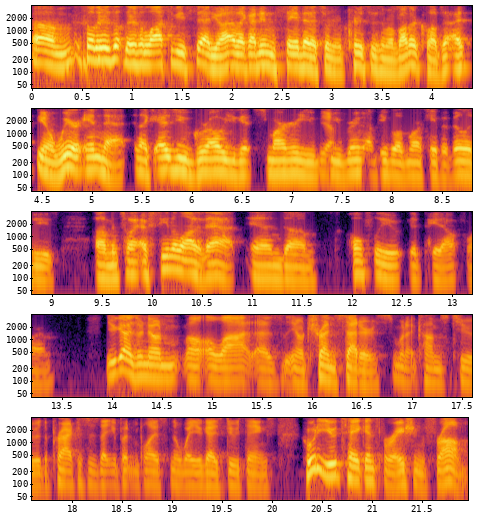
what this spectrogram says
Um, so there's there's a lot to be said. You know, I, like I didn't say that as sort of a criticism of other clubs. I, you know, we're in that. Like as you grow, you get smarter. You yeah. you bring on people with more capabilities. Um, and so I, have seen a lot of that, and um, hopefully it paid out for him you guys are known a lot as you know trendsetters when it comes to the practices that you put in place and the way you guys do things. Who do you take inspiration from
